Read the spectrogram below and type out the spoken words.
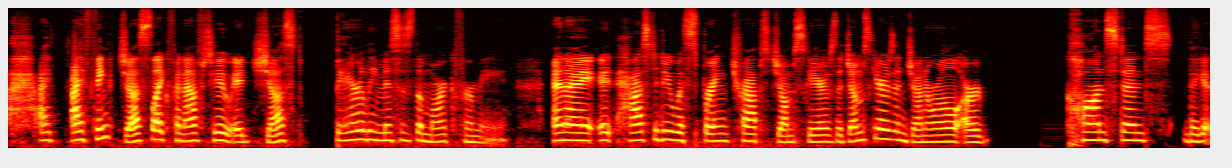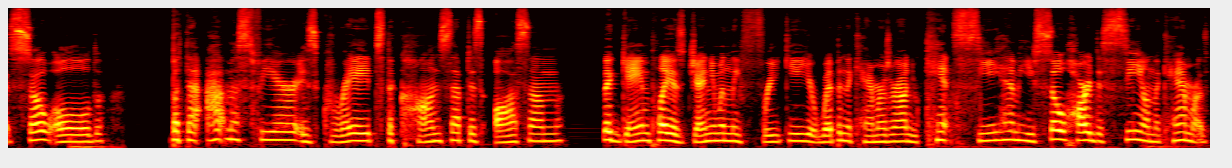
I I think just like FNAF 2, it just barely misses the mark for me. And I it has to do with Springtrap's jump scares. The jump scares in general are constant. They get so old, but the atmosphere is great. The concept is awesome. The gameplay is genuinely freaky. You're whipping the cameras around. You can't see him. He's so hard to see on the cameras.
